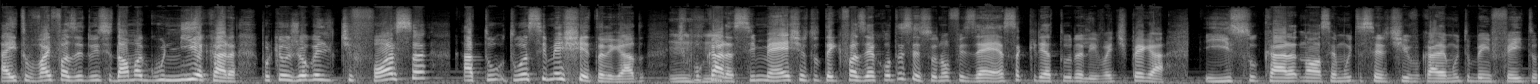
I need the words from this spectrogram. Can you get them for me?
aí tu vai fazendo isso e dá uma agonia, cara, porque o jogo ele te força a tu, tu a se mexer, tá ligado? Tipo, Uhum. cara, se mexe, tu tem que fazer acontecer. Se tu não fizer, essa criatura ali vai te pegar. E isso, cara, nossa, é muito assertivo, cara, é muito bem feito.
